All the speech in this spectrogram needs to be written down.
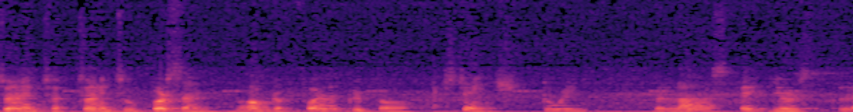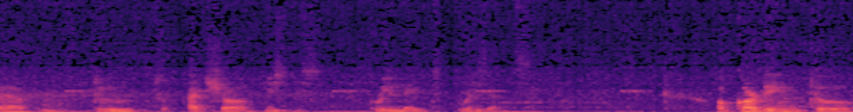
22% of the failed crypto exchange during the last 8 years left due to actual business related reasons. According to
